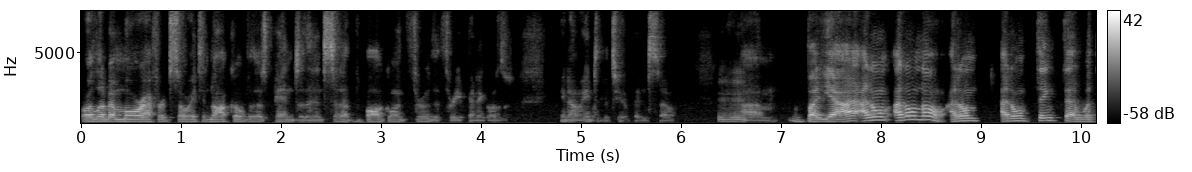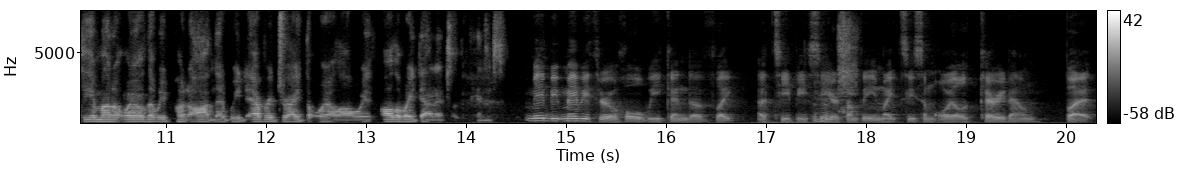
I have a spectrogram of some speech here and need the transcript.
or a little bit more effort, sorry, to knock over those pins, and then instead of the ball going through the three pin, it goes, you know, into the two pin. So, Mhm. um, but yeah, I, I don't, I don't know, I don't, I don't think that with the amount of oil that we put on, that we'd ever drag the oil all the way, all the way down into the pins. maybe maybe through a whole weekend of like a TPC Mhm. or something, you might see some oil carry down. But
